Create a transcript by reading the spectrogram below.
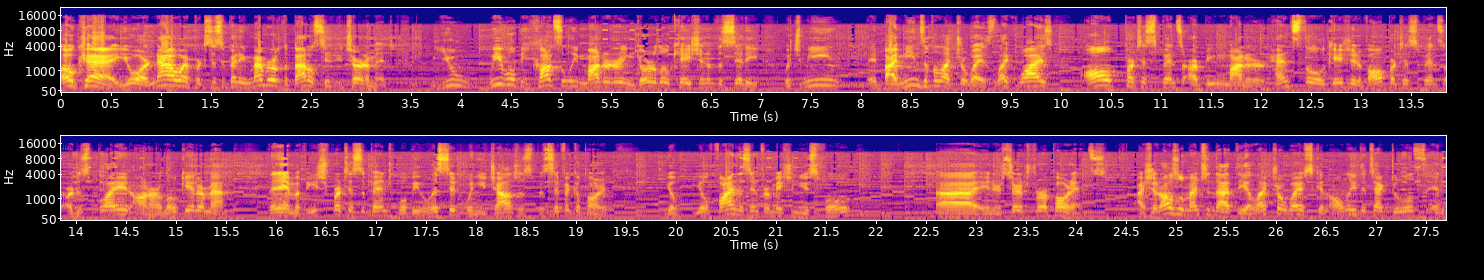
Okay, you are now a participating member of the Battle City Tournament. You, we will be constantly monitoring your location of the city, which mean by means of electrowaves. Likewise, all participants are being monitored. Hence, the location of all participants are displayed on our locator map. The name of each participant will be listed when you challenge a specific opponent. You'll, you'll find this information useful uh, in your search for opponents. I should also mention that the electro waves can only detect duels in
